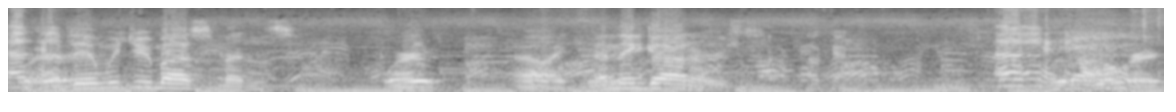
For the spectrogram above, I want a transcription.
and then we do Musmans. Where? Oh, I see. and then Gunners. Okay. Okay. got Lord.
